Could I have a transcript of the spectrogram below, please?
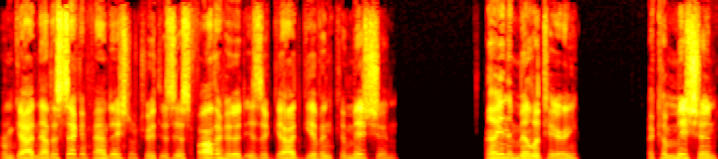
from God. Now, the second foundational truth is this fatherhood is a God given commission. Now, in the military, a commission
